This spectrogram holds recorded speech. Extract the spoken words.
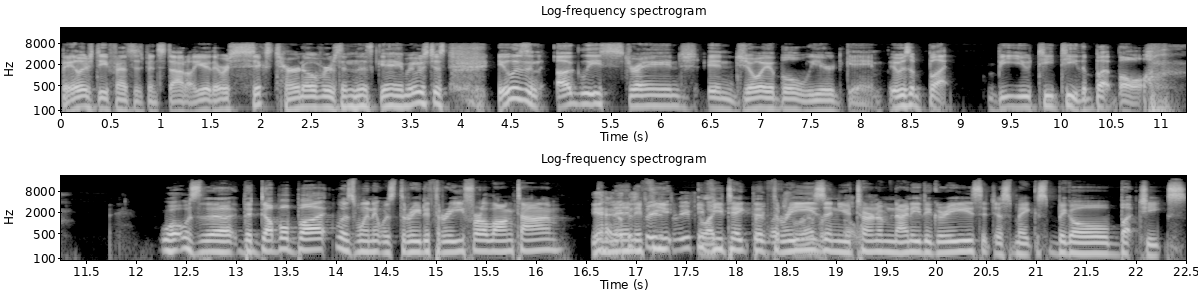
Baylor's defense has been stout all year. There were six turnovers in this game. It was just, it was an ugly, strange, enjoyable, weird game. It was a butt, B U T T, the butt bowl. What was the the double butt? Was when it was three to three for a long time. Yeah, and then if you if like you take the threes and you turn them ninety degrees, it just makes big old butt cheeks.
